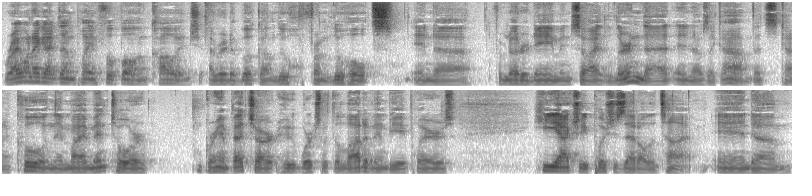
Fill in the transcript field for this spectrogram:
right when I got done playing football in college, I read a book on Lou from Lou Holtz and uh, from Notre Dame, and so I learned that, and I was like, ah, that's kind of cool. And then my mentor, Graham Betchart, who works with a lot of NBA players, he actually pushes that all the time, and um,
